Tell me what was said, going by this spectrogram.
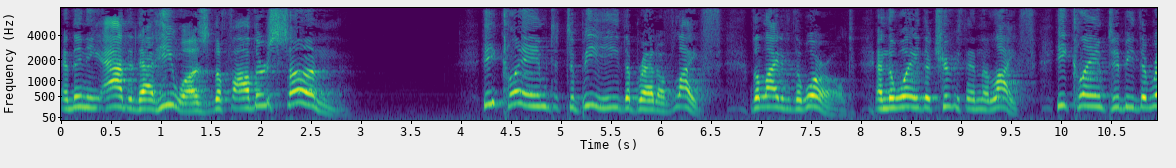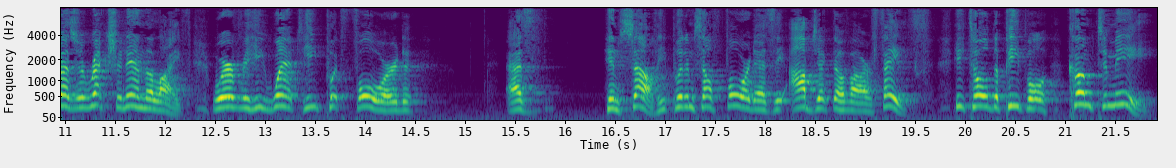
and then he added that he was the Father's Son. He claimed to be the bread of life, the light of the world, and the way, the truth, and the life. He claimed to be the resurrection and the life. Wherever he went, he put forward as himself. He put himself forward as the object of our faith. He told the people, Come to me.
